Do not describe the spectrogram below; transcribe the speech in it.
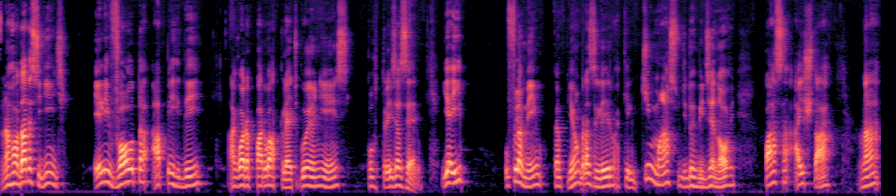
na rodada seguinte, ele volta a perder agora para o Atlético Goianiense por 3 a 0. E aí o Flamengo, campeão brasileiro, aquele timaço de 2019, passa a estar na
